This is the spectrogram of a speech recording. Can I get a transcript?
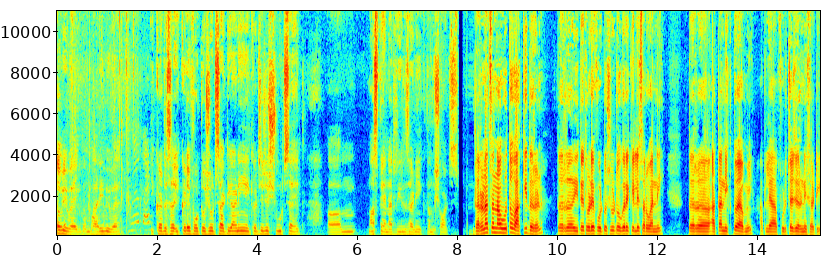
मस्त व्ह्यू आहे एकदम भारी व्ह्यू आहे. इकडचं इकडे फोटोशूटसाठी आणि इकडचे जे शूट्स आहेत मस्त येणार रील्स आणि एकदम शॉर्ट्स धरणाचं नाव होतं वाकी धरण तर इथे थोडे फोटोशूट वगैरे केले सर्वांनी. तर आता आता निघतोय आम्ही आपल्या पुढच्या जर्नीसाठी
